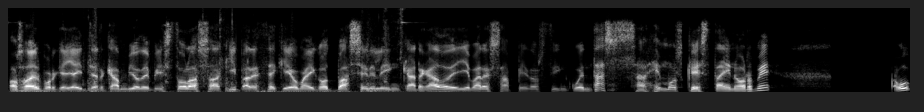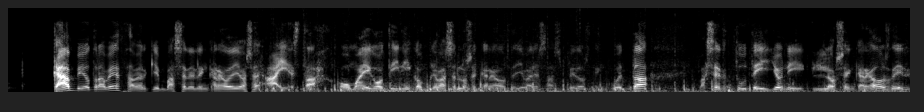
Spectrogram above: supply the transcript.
Vamos a ver, porque ya intercambio de pistolas aquí. Parece que Oh My God va a ser el encargado de llevar esa P250. Sabemos que está enorme. Uh, cambio otra vez. A ver quién va a ser el encargado de llevarse. Ahí está. Oh My God y Nikom, que va a ser los encargados de llevar esas P250. Va a ser Tute y Johnny los encargados de ir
